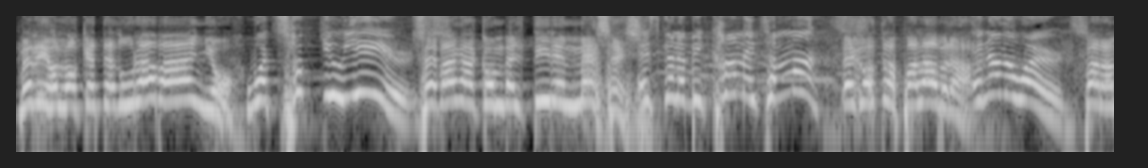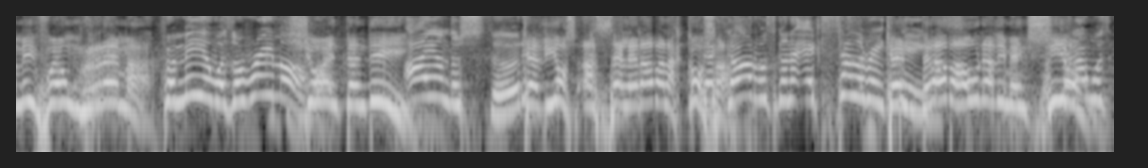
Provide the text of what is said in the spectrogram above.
Me dijo, lo que te duraba años se van a convertir en meses. En otras palabras, In other words, para mí fue un rema. for me it was a rhema. Yo entendí I understood que Dios aceleraba las that cosas. God was going to accelerate Que things. entraba a una That I dimensión was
